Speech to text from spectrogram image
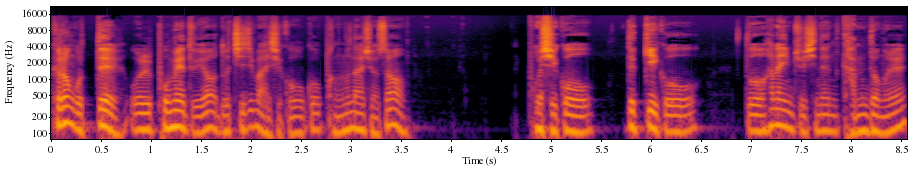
그런 곳들 올 봄에도요 놓치지 마시고 꼭 방문하셔서 보시고 느끼고 또 하나님 주시는 감동을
